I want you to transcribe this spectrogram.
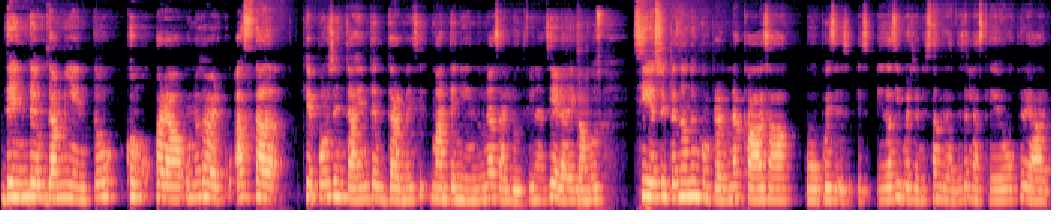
de endeudamiento como para uno saber hasta qué porcentaje endeudarme manteniendo una salud financiera. Digamos, si estoy pensando en comprar una casa o pues esas inversiones tan grandes en las que debo crear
